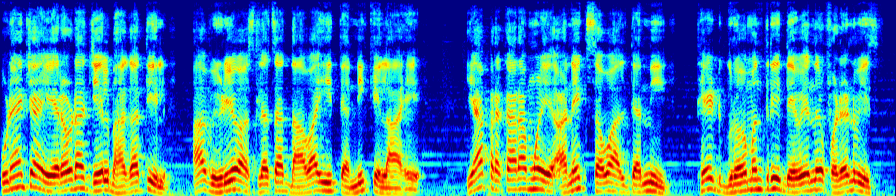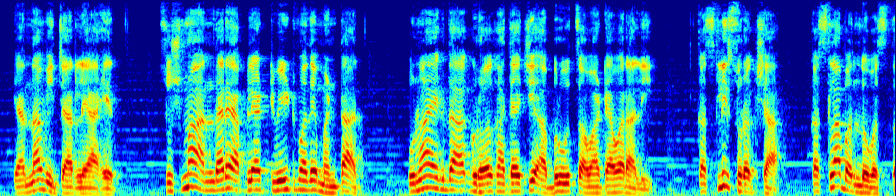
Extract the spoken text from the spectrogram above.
पुण्याच्या येरवडा जेल भागातील हा व्हिडिओ असल्याचा दावाही त्यांनी केला आहे. या प्रकारामुळे अनेक सवाल त्यांनी थेट गृहमंत्री देवेंद्र फडणवीस यांना विचारले आहेत. सुषमा अंधारे आपल्या ट्विटमध्ये म्हणतात पुन्हा एकदा गृह खात्याची अब्रू चव्हाट्यावर आली. कसली सुरक्षा? कसला बंदोबस्त?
